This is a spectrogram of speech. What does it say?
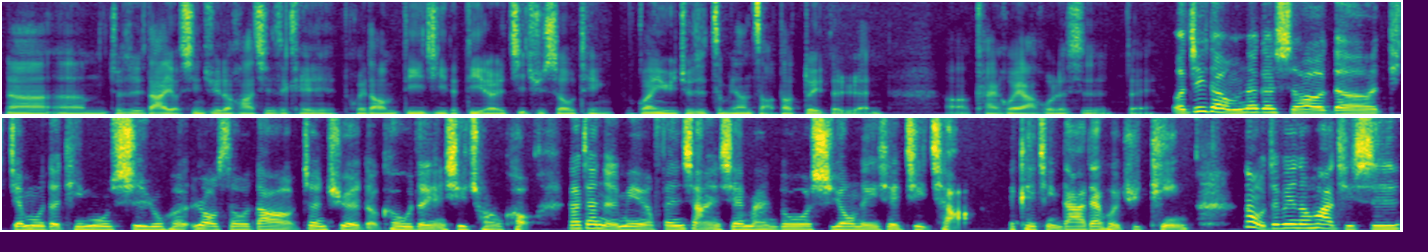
那嗯就是大家有兴趣的话，其实可以回到我们第一季的第二集去收听关于就是怎么样找到对的人。呃，开会啊，或者是对。我记得我们那个时候的节目的题目是如何肉搜到正确的客户的联系窗口。那在那里面有分享一些蛮多实用的一些技巧，也可以请大家再回去听。那我这边的话，其实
